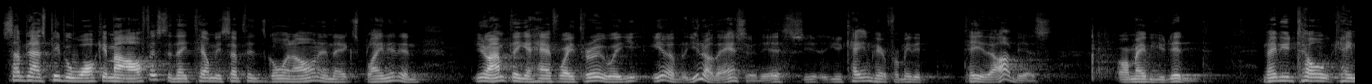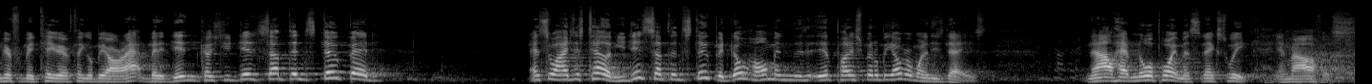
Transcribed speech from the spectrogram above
Sometimes people walk in my office and they tell me something's going on and they explain it. And, you know, I'm thinking halfway through, well, you, you know, you know the answer to this. You, you came here for me to tell you the obvious, or maybe you didn't. Maybe you told, came here for me to tell you everything will be all right, but it didn't because you did something stupid. And so I just tell them, you did something stupid. Go home and the punishment will be over one of these days. Now I'll have no appointments next week in my office.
